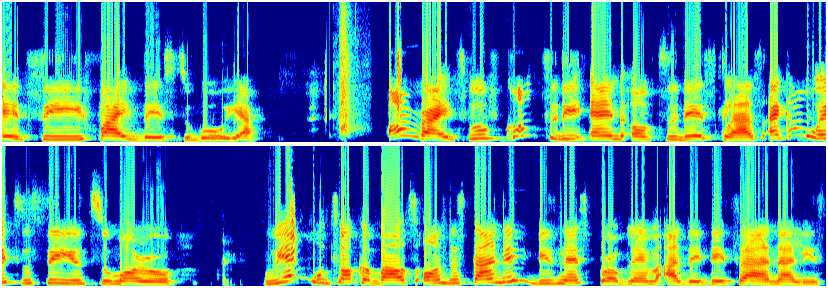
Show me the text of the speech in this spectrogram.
85 days to go, yeah. All right, we've come to the end of today's class. I can't wait to see you tomorrow, we'll talk about understanding business problem as a data analyst.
